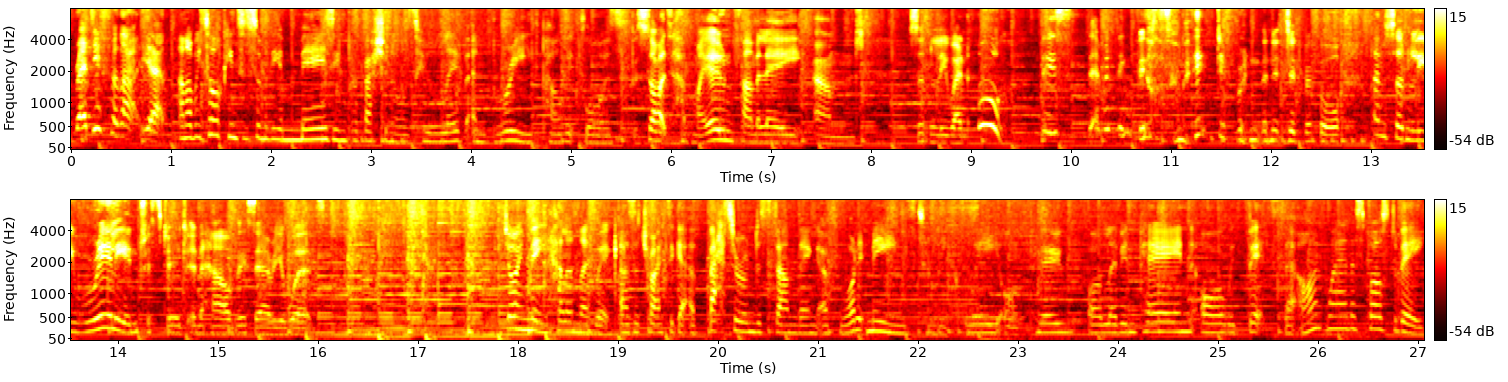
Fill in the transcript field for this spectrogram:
ready for that yet. And I'll be talking to some of the amazing professionals who live and breathe pelvic floors. I started to have my own family and suddenly went, oh, this everything feels a bit different than it did before. I'm suddenly really interested in how this area works. Join me, Helen Ledwick, as I try to get a better understanding of what it means to leak wee or poo, or live in pain, or with bits that aren't where they're supposed to be.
